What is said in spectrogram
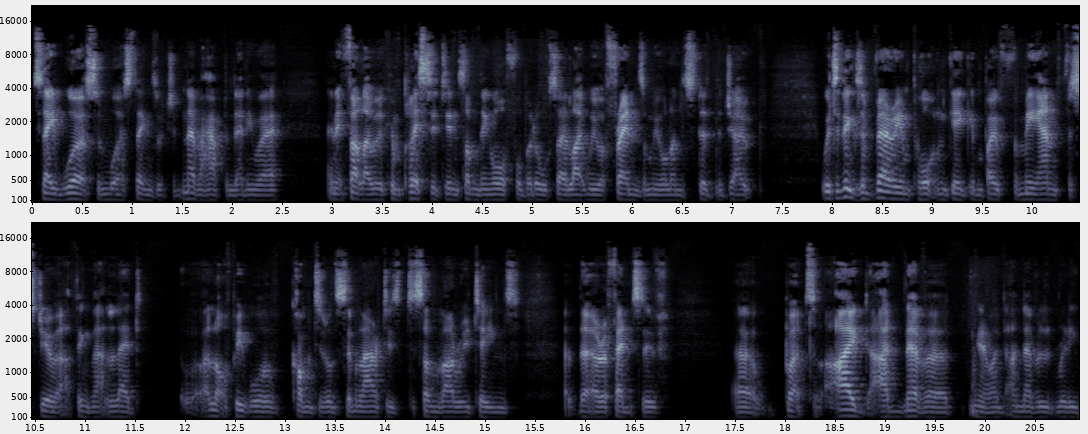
say worse and worse things, which had never happened anywhere. And it felt like we were complicit in something awful, but also like we were friends and we all understood the joke, which I think is a very important gig, in both for me and for Stuart. I think that led a lot of people have commented on similarities to some of our routines that are offensive. Uh, but I, I'd never, you know, I, I never really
